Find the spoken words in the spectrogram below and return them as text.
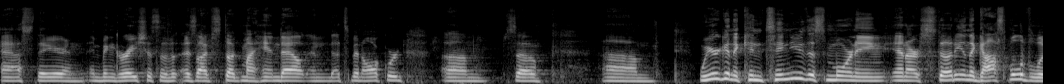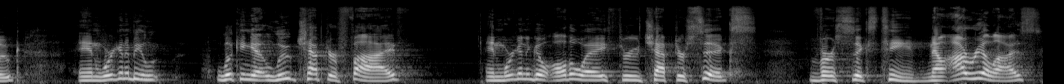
asked there and, and been gracious as, as, I've stuck my hand out, and that's been awkward. Um, so um, we are going to continue this morning in our study in the Gospel of Luke, and we're going to be looking at Luke chapter five, and we're going to go all the way through chapter six verse 16. Now, I realize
